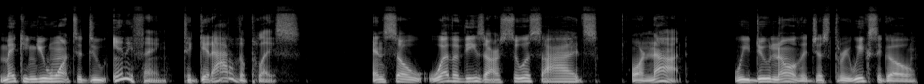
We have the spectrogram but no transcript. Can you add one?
making you want to do anything to get out of the place. And so, whether these are suicides or not, we do know that just three weeks ago,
